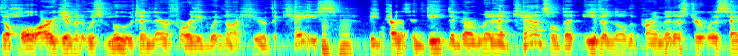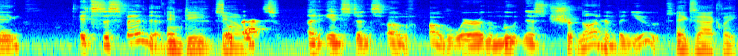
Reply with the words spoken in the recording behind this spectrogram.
the whole argument was moot and therefore they would not hear the case Mhm. because indeed the government had canceled it, even though the prime minister was saying it's suspended. Indeed. So yeah. that's an instance of, of where the mootness should not have been used. Exactly.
